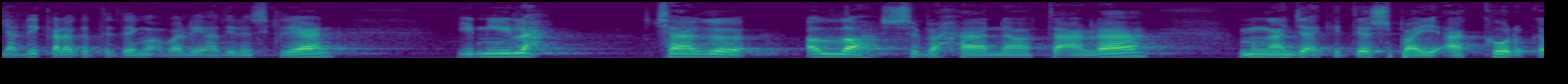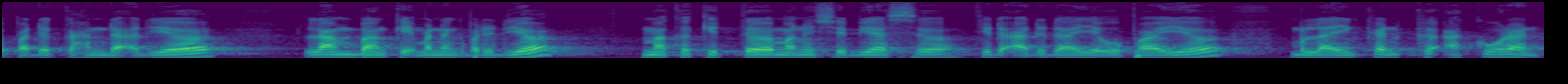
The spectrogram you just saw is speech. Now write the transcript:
Jadi kalau kita tengok balik hadirin sekalian, inilah cara Allah taala mengajak kita supaya akur kepada kehendak dia, lambang keimanan kepada dia, maka kita manusia biasa tidak ada daya upaya melainkan keakuran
